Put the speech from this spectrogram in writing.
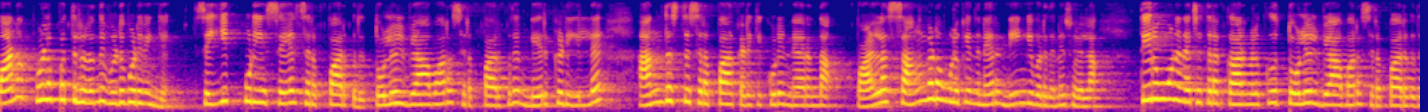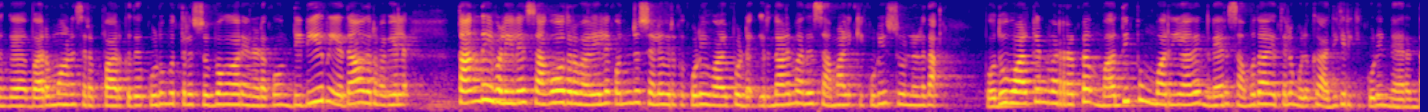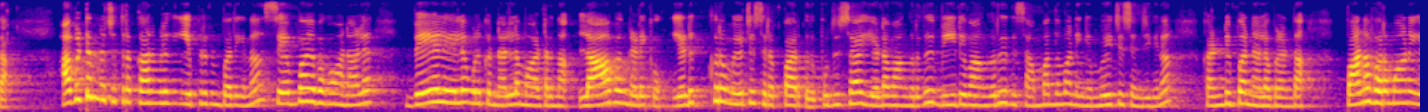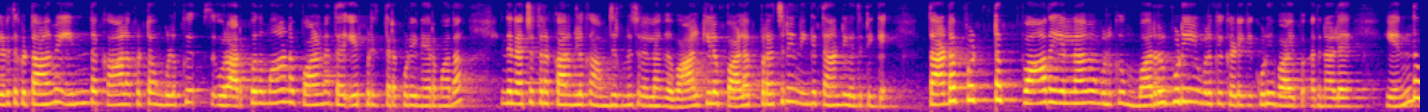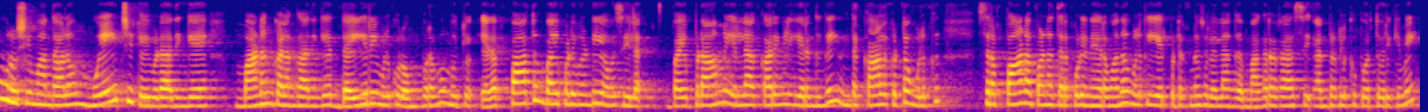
மனக்குழப்பத்திலிருந்து விடுபடுவீங்க. செய்யக்கூடிய செயல் சிறப்பாக இருக்குது. தொழில் வியாபாரம் சிறப்பாக இருக்குது. நெருக்கடி இல்லை அந்தஸ்து சிறப்பாக கிடைக்கக்கூடிய நேரம் தான் பல சங்கடம் உங்களுக்கு இந்த நேரம் நீங்கி வருதுன்னு சொல்லலாம். திருவோண நட்சத்திரக்காரங்களுக்கு தொழில் வியாபாரம் சிறப்பாக இருக்குதுங்க. வருமானம் சிறப்பாக இருக்குது. குடும்பத்தில் சுபகாரியம் நடக்கும். திடீர்னு ஏதாவது ஒரு வகையில் தந்தை வழியில சகோதர வழியில கொஞ்சம் செலவு இருக்கக்கூடிய வாய்ப்பு உண்டு. இருந்தாலுமே அதை சமாளிக்கக்கூடிய சூழ்நிலை தான் பொது வாழ்க்கைன்னு வர்றப்ப மதிப்பு மரியாதை இந்த நேரம் சமுதாயத்தில் உங்களுக்கு அதிகரிக்கக்கூடிய நேரம் தான் அவிட்டம் நட்சத்திரக்காரங்களுக்கு எப்படி இருக்குன்னு பார்த்தீங்கன்னா செவ்வாய் பகவானால வேலையில் உங்களுக்கு நல்ல மாற்றம் தான் லாபம் கிடைக்கும். எடுக்கிற முயற்சி சிறப்பாக இருக்குது. புதுசாக இடம் வாங்குறது வீடு வாங்குறது இது சம்மந்தமாக நீங்கள் முயற்சி செஞ்சீங்கன்னா கண்டிப்பாக நல்ல பலன் தான் பண வருமானம் எடுத்துக்கிட்டாலுமே இந்த காலகட்டம் உங்களுக்கு ஒரு அற்புதமான பலனை த ஏற்படுத்தி தரக்கூடிய நேரமாக தான் இந்த நட்சத்திரக்காரங்களுக்கு அமைஞ்சிருக்குன்னு சொல்லலாங்க. வாழ்க்கையில் பல பிரச்சனை நீங்கள் தாண்டி வந்துட்டீங்க. தடப்பட்ட பாதை எல்லாமே உங்களுக்கு மறுபடியும் உங்களுக்கு கிடைக்கக்கூடிய வாய்ப்பு. அதனால எந்த ஒரு விஷயமா இருந்தாலும் முயற்சி கைவிடாதீங்க. மனம் கலங்காதீங்க. தைரியம் உங்களுக்கு ரொம்ப ரொம்ப முக்கியம். எதை பார்த்தும் பயப்பட வேண்டிய அவசியம் இல்லை. பயப்படாமல் எல்லா காரியங்களையும் இறங்குங்க. இந்த காலகட்டம் உங்களுக்கு சிறப்பான பணம் தரக்கூடிய நேரமாக தான் உங்களுக்கு ஏற்பட்டிருக்குன்னு சொல்லலாங்க. மகர ராசி அன்பர்களுக்கு பொறுத்த வரைக்குமே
